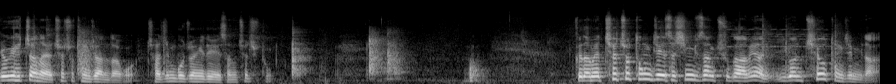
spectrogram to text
여기 했잖아요 최초 통제한다고 자진 보정에 대해서는 최초 통제 그 다음에 최초 통지에서 신규상 추가하면 이건 최후 통지입니다.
